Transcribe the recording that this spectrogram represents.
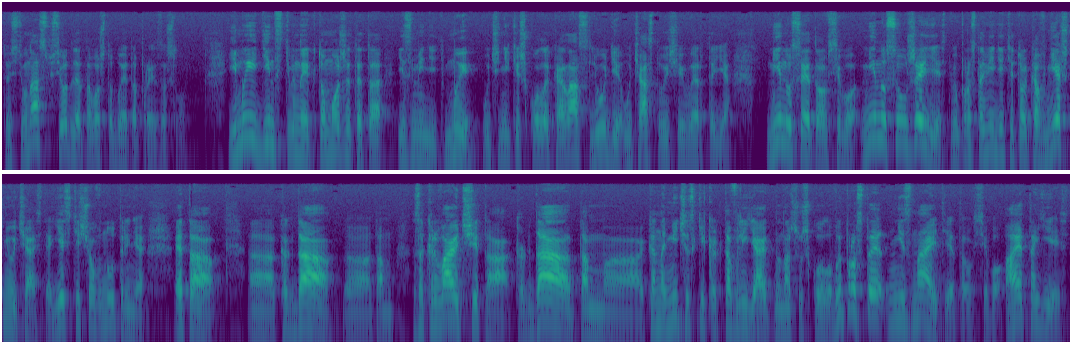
То есть у нас все для того, чтобы это произошло. И мы единственные, кто может это изменить. Мы, ученики школы Кайлас, люди, участвующие в РТЕ. Минусы этого всего. Минусы уже есть. Вы просто видите только внешнюю часть, а есть еще внутренняя. Это э, когда э, там закрывают счета, когда там э, экономически как-то влияют на нашу школу. Вы просто не знаете этого всего, а это есть.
